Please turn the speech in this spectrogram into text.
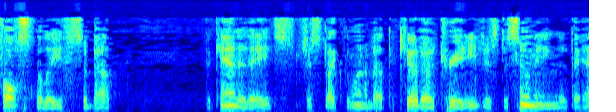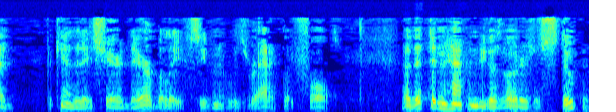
false beliefs about the candidates, just like the one about the Kyoto Treaty, just assuming that they had the candidates shared their beliefs, even if it was radically false. Uh, that didn't happen because voters are stupid.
